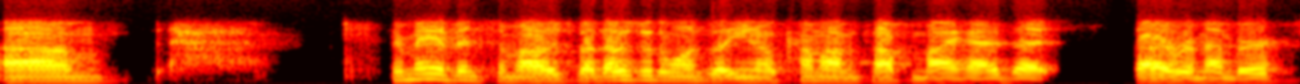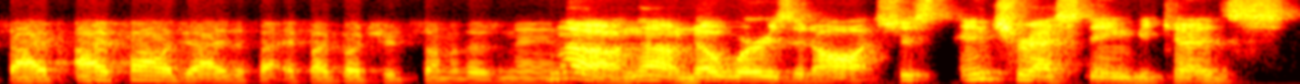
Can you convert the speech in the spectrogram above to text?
Um, there may have been some others, but those are the ones that, you know, come off the top of my head that, that I remember. So I, I apologize if I, if I butchered some of those names. No, no, no worries at all. It's just interesting because,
